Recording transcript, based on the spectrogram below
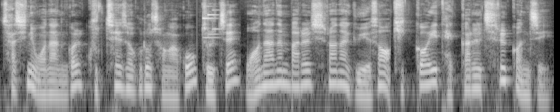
자신이 원하는 걸 구체적으로 정하고 둘째, 원하는 바를 실현하기 위해서 기꺼이 대가를 치를 건지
